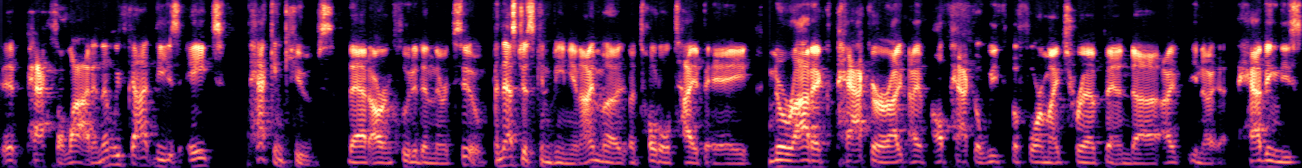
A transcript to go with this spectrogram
It packs a lot. And then we've got these eight packing cubes that are included in there too. And that's just convenient. I'm a, a total type A neurotic packer. I, will pack a week before my trip. And, uh, I, you know, having these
